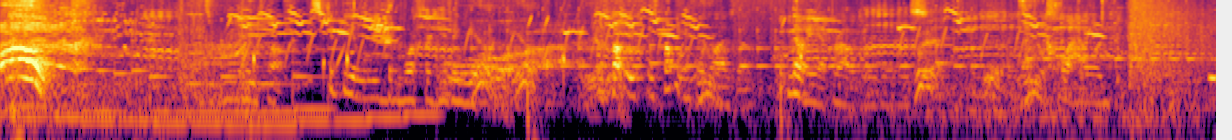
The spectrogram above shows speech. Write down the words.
Oh! It's this could be a little bit more forgiving. It's probably, it's probably infinite lives though. No, yeah, probably. but It's, it's a cloud. Go!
